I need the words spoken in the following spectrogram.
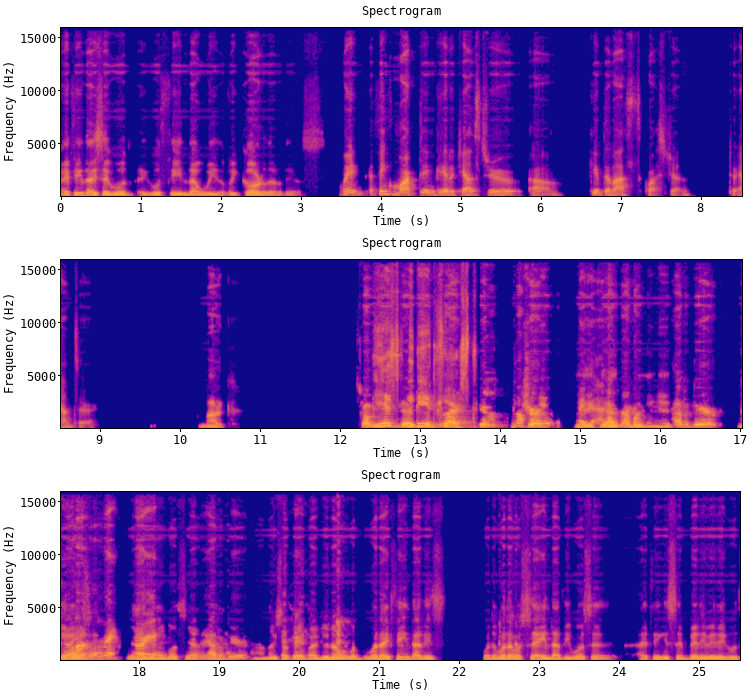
I think that is a good a good thing that we recorded this. Wait, I think Mark didn't get a chance to um, give the last question to answer. Mark? Oh, yes, he did first. Yeah, oh, sure. Yeah, remember, have a beer. Yeah, yeah. Right. yeah, yeah, it was, yeah. Have yeah. a beer. No, no, it's okay. But you know what, what I think that is, what, what I was saying that it was a, I think it's a very, very good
